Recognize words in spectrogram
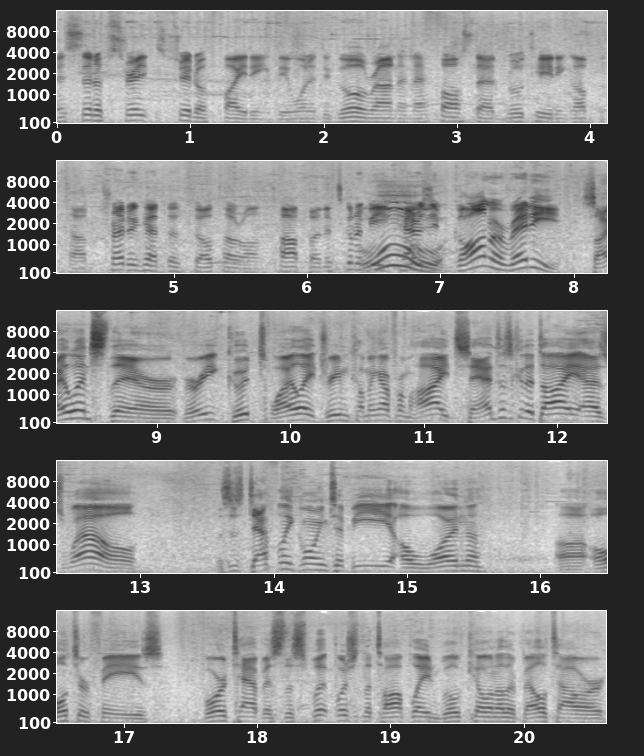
instead of straight straight up fighting, they wanted to go around and have Falstad rotating up the top, try to get the bell tower on top, but it's gonna be gone already. Silence there. Very good Twilight Dream coming out from Hyde. Santa's gonna die as well. This is definitely going to be a one uh, altar phase for Tempest. The split push in the top lane will kill another bell tower.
